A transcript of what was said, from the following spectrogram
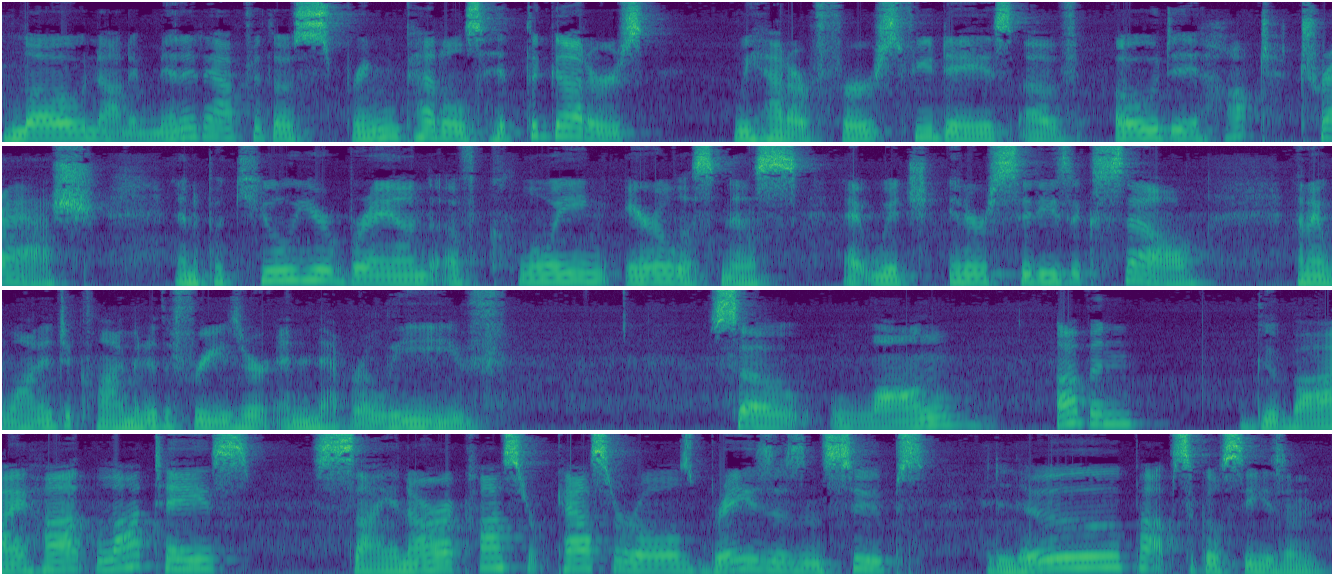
lo, not a minute after those spring petals hit the gutters, we had our first few days of eau de hot trash and a peculiar brand of cloying airlessness at which inner cities excel, and I wanted to climb into the freezer and never leave. So, long oven, goodbye hot lattes, sayonara casseroles, braises, and soups. Hello, popsicle season.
